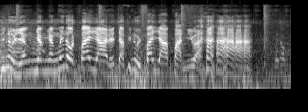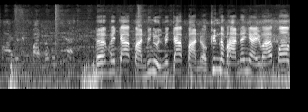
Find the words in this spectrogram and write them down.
พี่หนุ่ยยังยังยังไม่โดนป้ายยาเดี๋ยวจับพี่หนุ่ยป้ายยาปั่นดีกว่าไม่ต้องไปไม่ได้ปั่นแล้ววันเนี้ยเออไม่กล้าปั่นพี่หนุ่ยไม่กล้าปั่นหรอกขึ้นสะพานได้ไงวะป้อม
